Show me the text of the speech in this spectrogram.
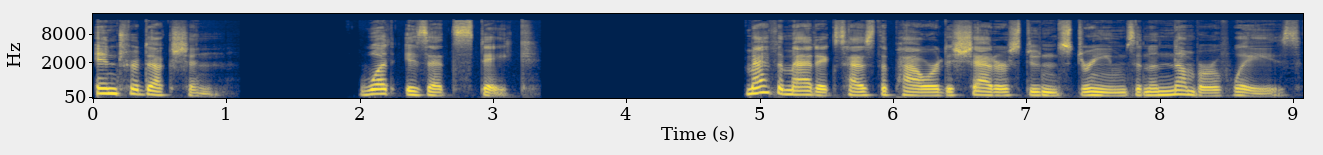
Introduction What is at stake? Mathematics has the power to shatter students' dreams in a number of ways.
